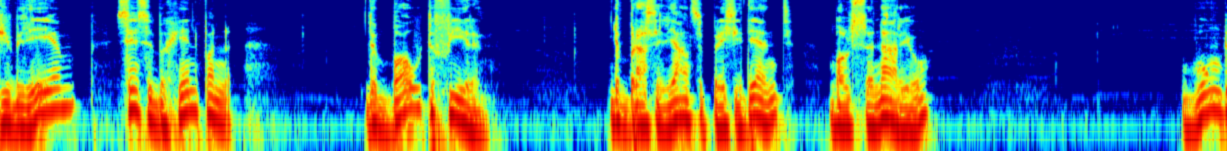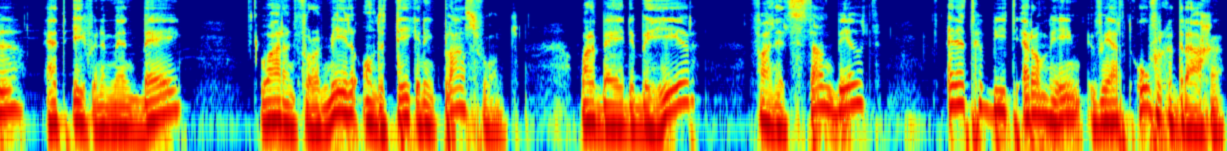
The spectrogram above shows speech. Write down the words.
jubileum sinds het begin van de bouw te vieren. De Braziliaanse president Bolsonaro woonde het evenement bij waar een formele ondertekening plaatsvond, waarbij de beheer van het standbeeld en het gebied eromheen werd overgedragen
